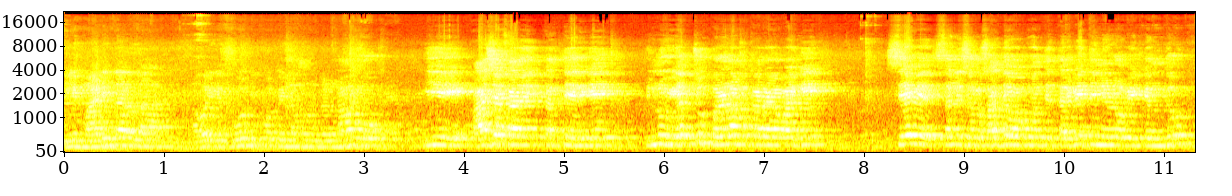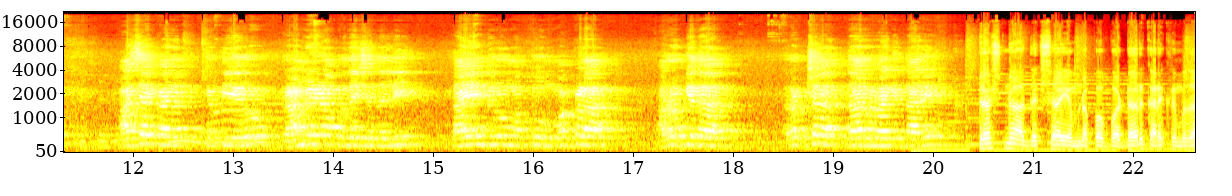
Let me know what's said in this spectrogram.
ಇಲ್ಲಿ ಮಾಡಿದಾರಲ್ಲ ಅವರಿಗೆ ಕೋಟಿ ಕೋಟಿ ನಮ್ಮ ನಾವು ಈ ಆಶಾ ಕಾರ್ಯಕರ್ತೆಯರಿಗೆ ಇನ್ನೂ ಹೆಚ್ಚು ಪರಿಣಾಮಕಾರಿಯಾಗಿ ಸೇವೆ ಸಲ್ಲಿಸಲು ಸಾಧ್ಯವಾಗುವಂತೆ ತರಬೇತಿ ನೀಡಬೇಕೆಂದು ಆಶಾ ಕಾರ್ಯಕರ್ತೆಯರು ಗ್ರಾಮೀಣ ಪ್ರದೇಶದಲ್ಲಿ ತಾಯಂದಿರು ಮತ್ತು ಮಕ್ಕಳ ಆರೋಗ್ಯದ ರಕ್ಷಾದಾರರಾಗಿದ್ದಾರೆ. ಟ್ರಸ್ಟ್ನ ಅಧ್ಯಕ್ಷ ಯಮನಪ್ಪ ಬಡ್ಡರ್ ಕಾರ್ಯಕ್ರಮದ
